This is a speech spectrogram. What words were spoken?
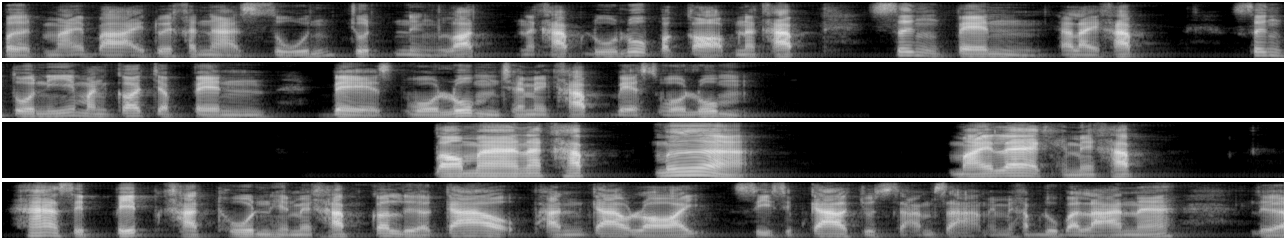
เปิดไม้บายด้วยขนาด 0.1 ล็อตนะครับ ดูรูปประกอบนะครับ ซึ่งเป็นอะไรครับ ซึ่งตัวนี้มันก็จะเป็น base volume ใช่ไหมครับ base volume ต่อมานะครับเมื่อไม้แรกเห็นไหมครับ 50 ปิ๊บขาดทุนเห็นไหมครับ ก็เหลือ 9,949.33 เห็นไหมครับ ดูบาลานซ์นะ เหลือ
